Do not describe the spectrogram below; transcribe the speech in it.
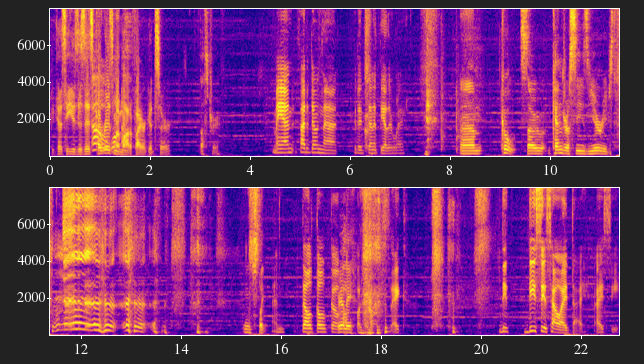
Because he uses his Oh, charisma well- modifier, good sir. That's true. Man, if I'd have done that, I'd have done it the other way. Um, cool. So Kendra sees Yuri just. It's just like, and they'll they'll go. Really? For fuck's sake. The- This is how I die. I see.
